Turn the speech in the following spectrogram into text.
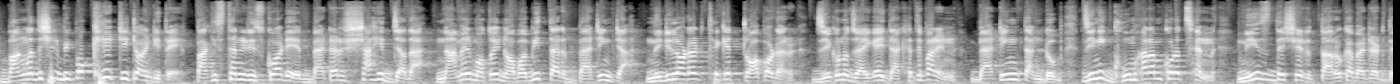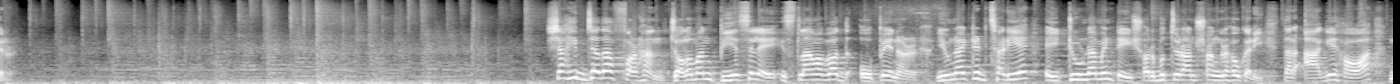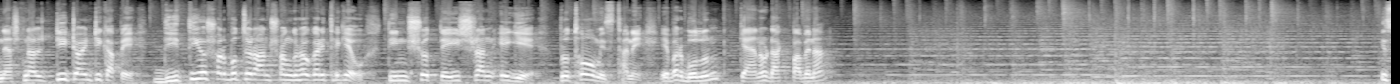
বাংলাদেশের বিপক্ষে টি টোয়েন্টিতে পাকিস্তানের স্কোয়াডে ব্যাটার সাহিব জাদা নামের মতোই নবাবী তার ব্যাটিংটা মিডিল অর্ডার থেকে টপ অর্ডার যে কোনো জায়গায় দেখাতে পারেন ব্যাটিং তাণ্ডব যিনি ঘুম হারাম করেছেন নিজ দেশের তারকা ব্যাটারদের। সাহিবজাদা ফারহান চলমান পিএসএলে ইসলামাবাদ ওপেনার ইউনাইটেড ছাড়িয়ে এই টুর্নামেন্টেই সর্বোচ্চ রান সংগ্রহকারী। তার আগে হওয়া ন্যাশনাল টি টোয়েন্টি কাপে দ্বিতীয় সর্বোচ্চ রান সংগ্রহকারী থেকেও তিনশো তেইশ রান এগিয়ে প্রথম স্থানে। এবার বলুন, কেন ডাক পাবে না?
